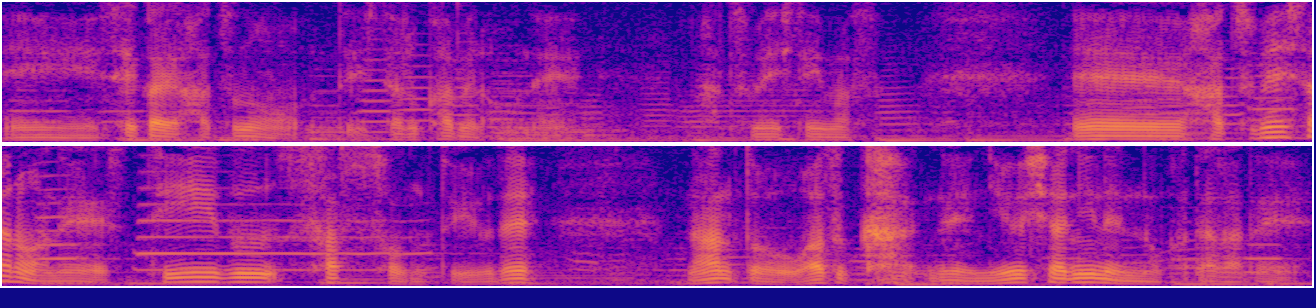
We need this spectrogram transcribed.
えー、世界初のデジタルカメラをね発明しています、えー、発明したのはねスティーブ・サッソンというねなんとわずかね入社2年の方がね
